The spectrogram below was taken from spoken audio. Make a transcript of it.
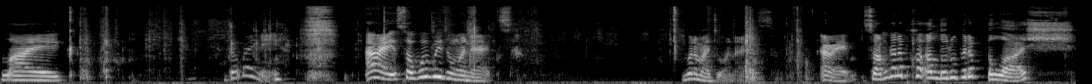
Like, don't mind me. All right, so what we doing next? What am I doing next? All right, so I'm going to put a little bit of blush.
